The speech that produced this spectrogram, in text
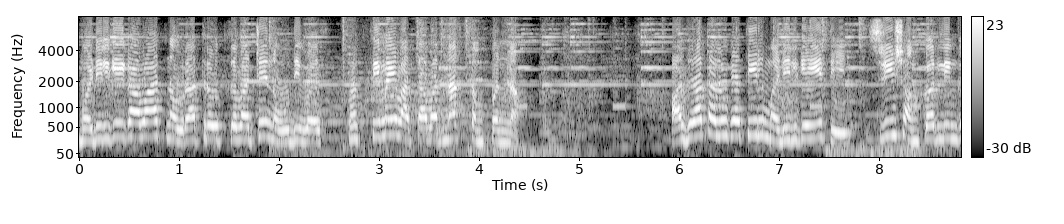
मडिलगे गावात नवरात्र उत्सवाचे नऊ दिवस भक्तिमय वातावरणात संपन्न. आजरा तालुक्यातील मडिलगे येथील श्री शंकरलिंग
